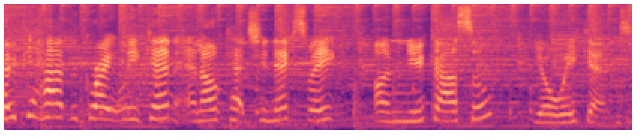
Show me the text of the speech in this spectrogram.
Hope you have a great weekend, and I'll catch you next week on Newcastle, your weekend.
